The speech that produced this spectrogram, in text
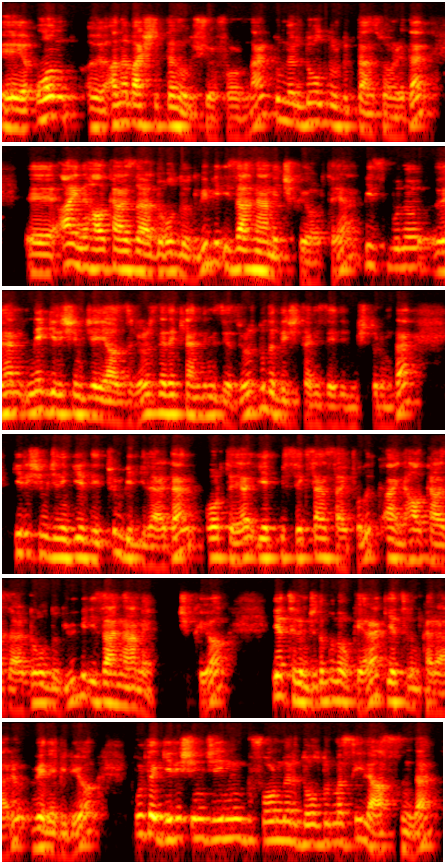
10 e, ana başlıktan oluşuyor formlar. Bunları doldurduktan sonra da e, aynı halka arzlarda olduğu gibi bir izahname çıkıyor ortaya. Biz bunu hem ne girişimciye yazdırıyoruz ne de kendimiz yazıyoruz. Bu da dijitalize edilmiş durumda. Girişimcinin girdiği tüm bilgilerden ortaya 70-80 sayfalık aynı halka arzlarda olduğu gibi bir izahname çıkıyor. Yatırımcı da bunu okuyarak yatırım kararı verebiliyor. Burada girişimcinin bu formları doldurmasıyla aslında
